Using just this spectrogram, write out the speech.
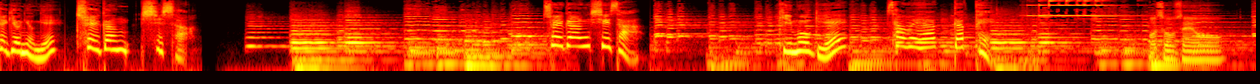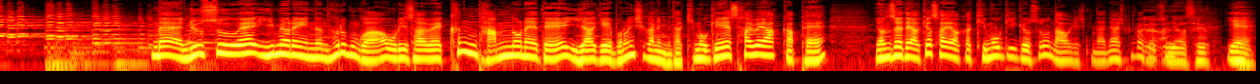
최경영의 최강 시사. 최강 시사. 김호기의 사회학 카페. 어서 오세요. 네, 뉴스의 이면에 있는 흐름과 우리 사회의 큰 담론에 대해 이야기해보는 시간입니다. 김호기의 사회학 카페 연세대학교 사회학과 김호기 교수 나와 계십니다. 안녕하십니까 네, 교수님? 안녕하세요. 예.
